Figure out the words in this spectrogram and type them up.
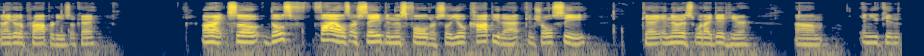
and I go to properties, okay? All right, so those files are saved in this folder. So you'll copy that, control C, okay? And notice what I did here. Um, and you can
